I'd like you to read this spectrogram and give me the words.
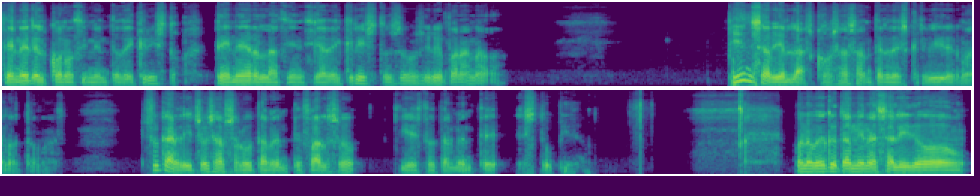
tener el conocimiento de Cristo, tener la ciencia de Cristo, eso no sirve para nada. Piensa bien las cosas antes de escribir, hermano Tomás. Eso que has dicho es absolutamente falso y es totalmente estúpido. Bueno, veo que también ha salido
